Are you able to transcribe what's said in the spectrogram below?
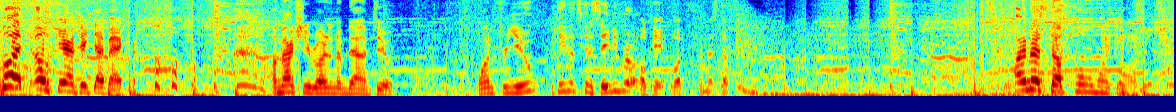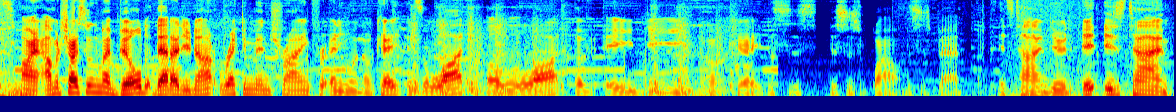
But, okay, I take that back. I'm actually running them down, too. One for you. You think that's gonna save you, bro? Okay, whoop, I messed up. I messed up. Oh my god. All right, I'm gonna try something with my build that I do not recommend trying for anyone. Okay, it's a lot, a lot of AD. Okay, this is this is wow, this is bad. It's time, dude. It is time.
